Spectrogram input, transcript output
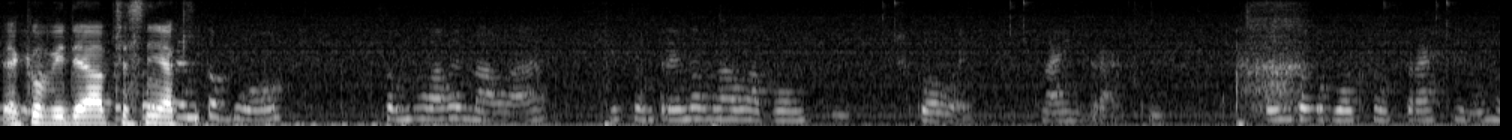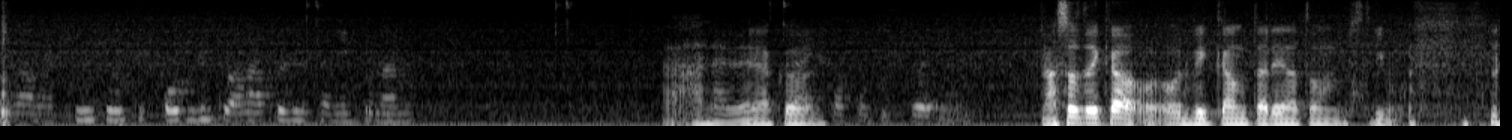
jako videa přesně jaký... Tento blok som v hlave mala, keď som trénovala vonku v škole na intraktu. Tento blok som strašne dlho mala, kým som si odvykla na to, že sa niekto na mňa Já nevím, jako... Já se teďka odvykám tady na tom streamu. To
